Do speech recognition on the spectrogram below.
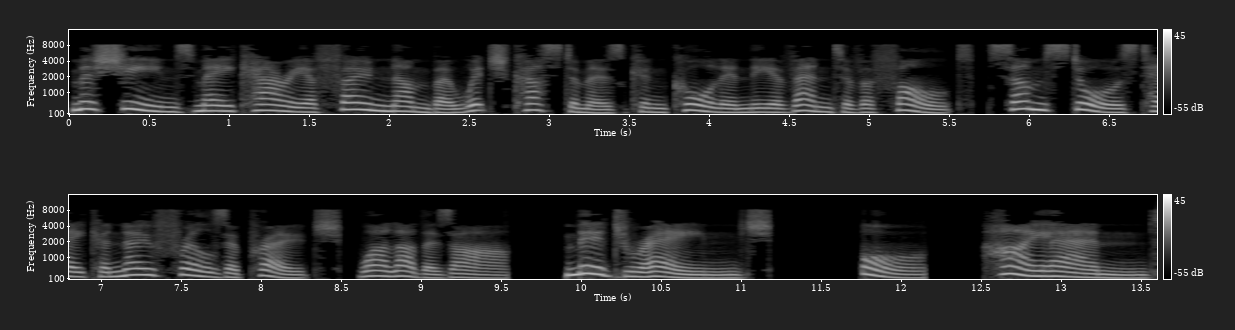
Machines may carry a phone number which customers can call in the event of a fault. Some stores take a no-frills approach, while others are mid-range or high-end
